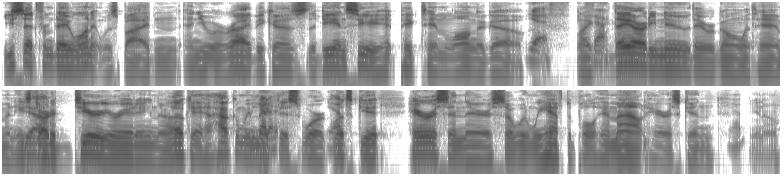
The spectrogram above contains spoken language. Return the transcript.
You said from day one it was Biden, and you were right because the DNC had picked him long ago. Yes, like exactly. they already knew they were going with him, and he yeah. started deteriorating. And they're like, okay, how can we, we make gotta, this work? Yep. Let's get Harris in there, so when we have to pull him out, Harris can, yep. you know.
